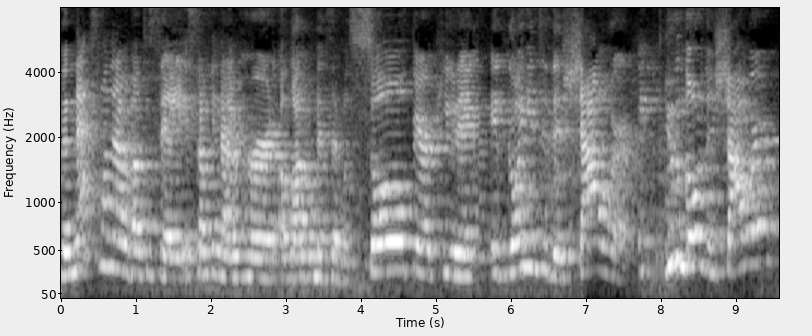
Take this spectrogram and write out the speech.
The next one that I'm about to say is something that I've heard a lot of women said was so therapeutic. It's going into the shower. You can go to the shower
